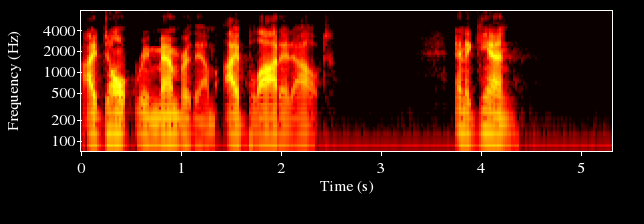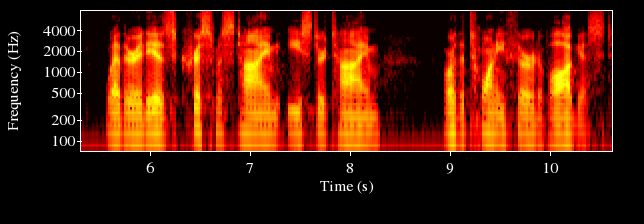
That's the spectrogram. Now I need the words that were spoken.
I don't remember them, I blot it out. And again, whether it is Christmas time, Easter time, or the 23rd of August,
